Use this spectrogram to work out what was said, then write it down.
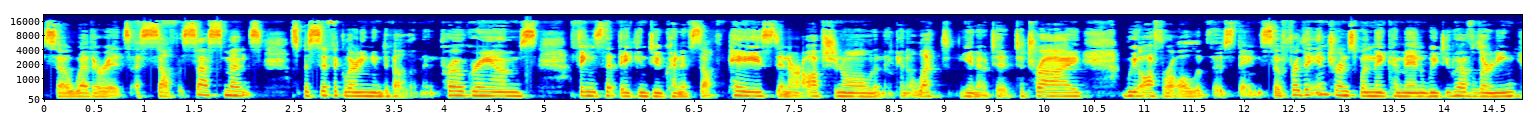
So whether it's a self-assessments, specific learning and development programs, things that they can do kind of self-paced and are optional and they can elect, you know, to, to try. We offer all of those things. So for the interns, when they come in, we do have learning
